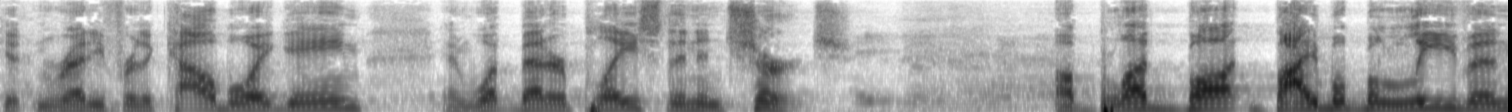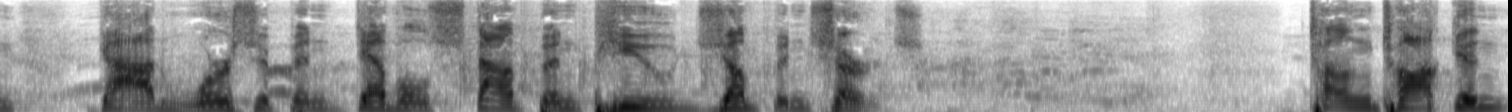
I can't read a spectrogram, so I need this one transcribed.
Getting ready for the cowboy game, and what better place than in church? A blood bought, Bible believing, God worshiping, devil stomping, pew jumping church. Tongue talking.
